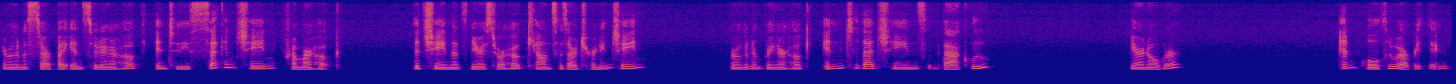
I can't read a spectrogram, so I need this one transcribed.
And we're going to start by inserting our hook into the second chain from our hook. The chain that's nearest to our hook counts as our turning chain. And We're going to bring our hook into that chain's back loop, yarn over, and pull through everything.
